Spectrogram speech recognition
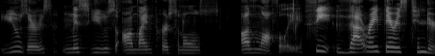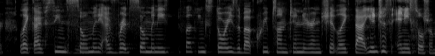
users, misuse online personals unlawfully. See, that right there is Tinder. Like I've seen so many I've read so many fucking stories about creeps on Tinder and shit like that. You just any social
